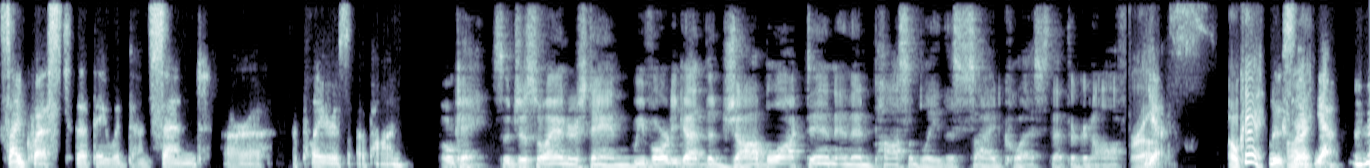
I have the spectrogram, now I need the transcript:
side quest that they would then send our, uh, our players upon Okay, so just so I understand, we've already got the job locked in and then possibly the side quest that they're going to offer up. Yes. Okay. Loosely, All right. yeah. hmm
